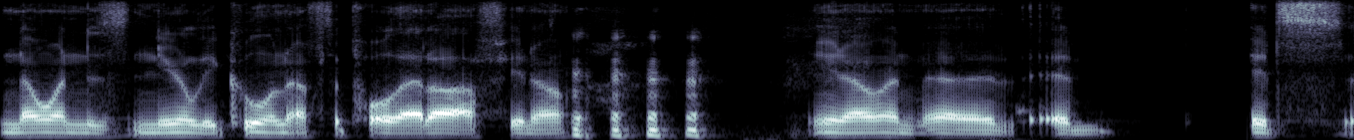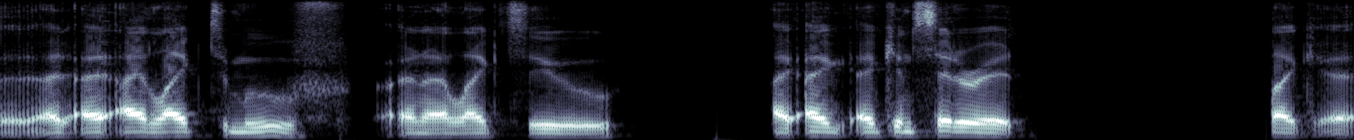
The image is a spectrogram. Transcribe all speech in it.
no one is nearly cool enough to pull that off. You know, you know, and uh, and it's uh, I, I like to move and I like to I I, I consider it like uh,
